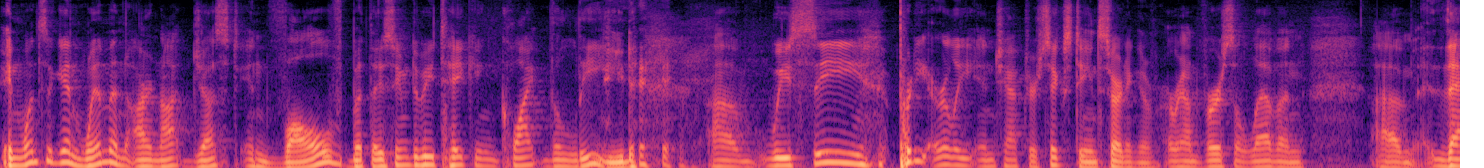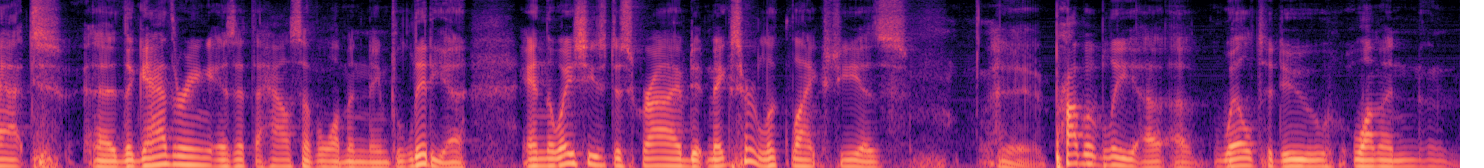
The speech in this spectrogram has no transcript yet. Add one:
And once again, women are not just involved, but they seem to be taking quite the lead. uh, we see pretty early in chapter 16, starting around verse 11, um, that uh, the gathering is at the house of a woman named Lydia. And the way she's described, it makes her look like she is uh, probably a, a, well-to-do woman,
